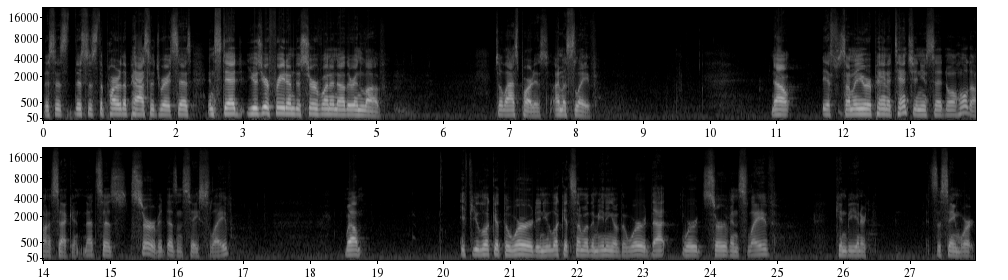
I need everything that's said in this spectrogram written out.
This is, this is the part of the passage where it says, Instead, use your freedom to serve one another in love. So, last part is, I'm a slave. Now, if some of you were paying attention, you said, well, hold on a second. That says serve, it doesn't say slave. Well, if you look at the word and you look at some of the meaning of the word, that word serve and slave can be inter- it's the same word.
